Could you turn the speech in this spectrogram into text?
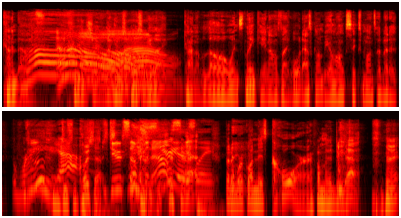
kind of creature. Like he was oh. supposed to be like kind of low and slinky. And I was like, whoa, that's gonna be a long six months. I better Right. do some push-ups. Do something else. Seriously. better work on this core if I'm gonna do that. right?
